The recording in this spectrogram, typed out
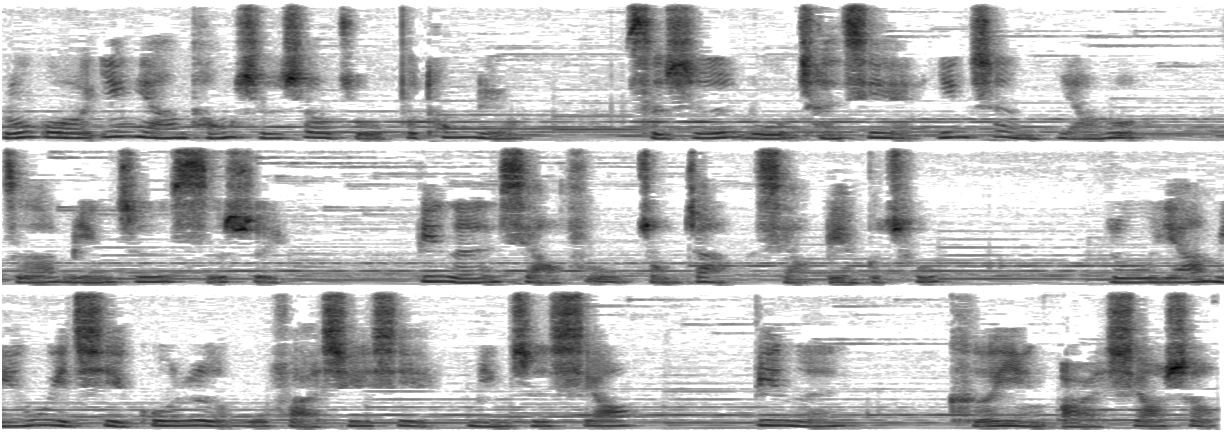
如果阴阳同时受阻不通流，此时如呈现阴盛阳弱，则名之死水。病人小腹肿胀，小便不出；如阳明胃气过热，无法宣泄，名之消。病人渴饮而消瘦。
